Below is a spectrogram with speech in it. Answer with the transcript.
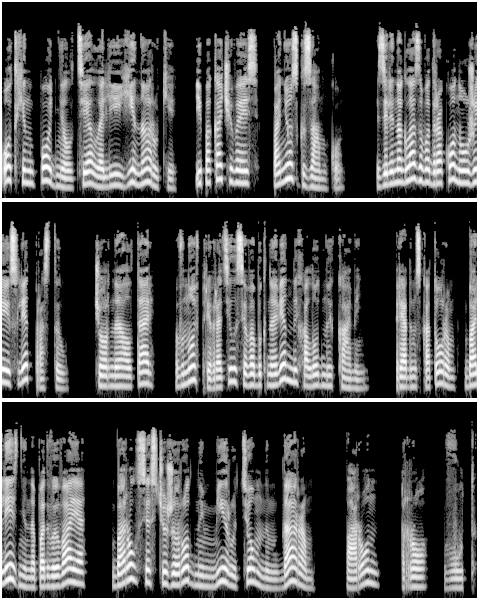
Отхин поднял тело Лии на руки и, покачиваясь, понес к замку. Зеленоглазого дракона уже и след простыл. Черный алтарь вновь превратился в обыкновенный холодный камень, рядом с которым, болезненно подвывая, боролся с чужеродным миру темным даром Парон Ро Вуд.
